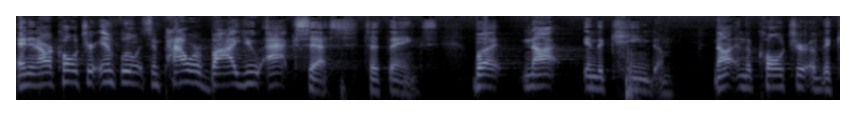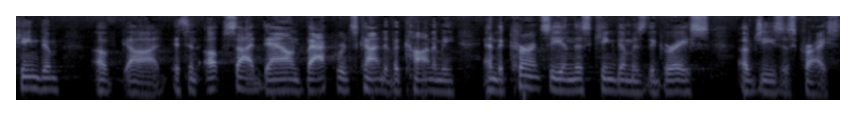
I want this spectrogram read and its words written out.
And in our culture, influence and power buy you access to things, but not in the kingdom, not in the culture of the kingdom of God. It's an upside down, backwards kind of economy, and the currency in this kingdom is the grace of Jesus Christ.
